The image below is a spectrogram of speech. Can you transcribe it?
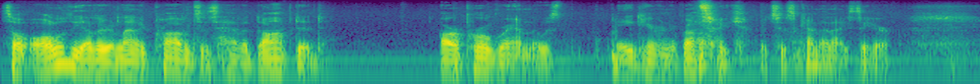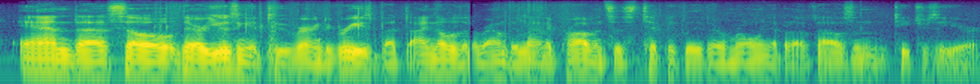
So all of the other Atlantic provinces have adopted our program that was made here in New Brunswick, which is kind of nice to hear. And uh, so they're using it to varying degrees, but I know that around the Atlantic provinces, typically they're enrolling about a thousand teachers a year.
